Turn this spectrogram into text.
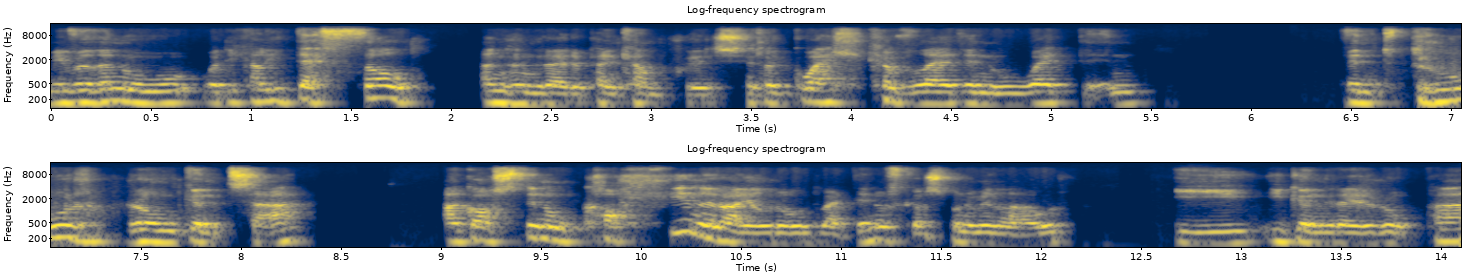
mi fydden nhw wedi cael eu dethol yng Nghyngrair y Pencampwyr sy'n rhoi gwell cyfle iddyn nhw wedyn fynd drwy'r rownd gyntaf ac os dyn nhw'n colli yn yr ail rownd wedyn, wrth gwrs, maen nhw'n mynd lawr i, i gyngrair Europa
